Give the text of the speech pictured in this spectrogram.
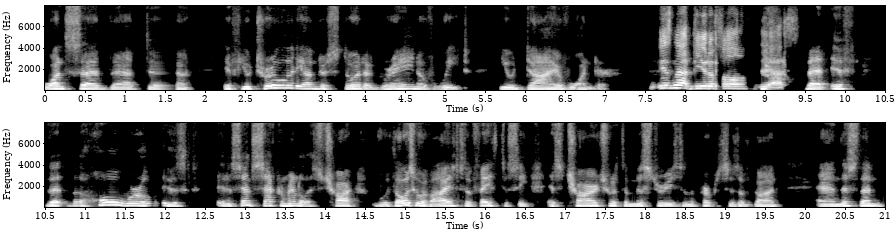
once said that uh, if you truly understood a grain of wheat, you'd die of wonder. Isn't that beautiful? Yes. that if the, the whole world is, in a sense, sacramental, it's charged with those who have eyes of faith to see, it's charged with the mysteries and the purposes of God. And this then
